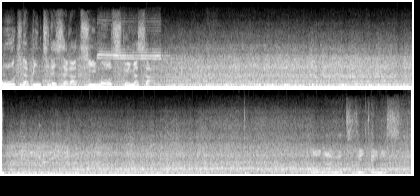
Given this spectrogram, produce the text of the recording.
大きなピンチでしたがチームを救いました。コーナーが続いています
